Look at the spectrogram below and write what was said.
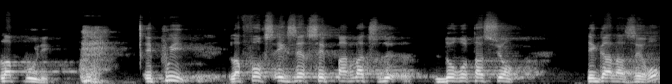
la poulie. Et puis, la force exercée par l'axe de, rotation égale à zéro,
